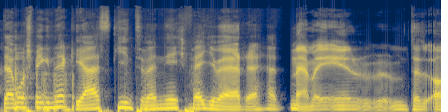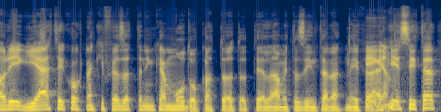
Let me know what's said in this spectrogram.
te most még neki állsz kint venni egy fegyverre. Hát Nem, én, tehát a régi játékoknak kifejezetten inkább modokat töltöttél le, amit az internet név elkészített,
